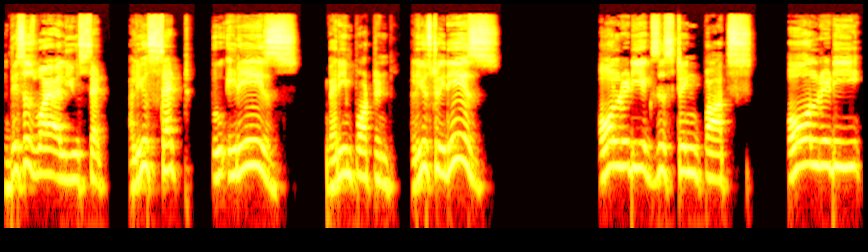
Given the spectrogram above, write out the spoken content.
This is why I'll use set. I'll use set to erase. Very important. I'll use to erase already existing paths. Already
